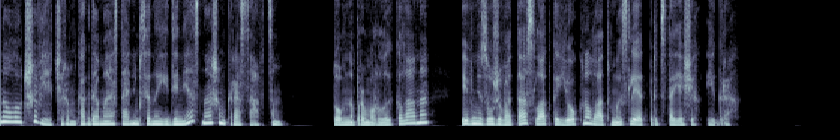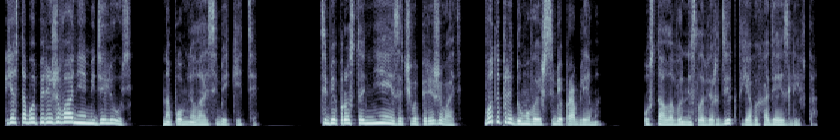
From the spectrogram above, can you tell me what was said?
но лучше вечером, когда мы останемся наедине с нашим красавцем». Томно промурлыкала она, и внизу живота сладко ёкнула от мыслей о предстоящих играх. «Я с тобой переживаниями делюсь», — напомнила о себе Китти. «Тебе просто не из-за чего переживать. Вот и придумываешь себе проблемы». Устало вынесла вердикт я, выходя из лифта.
